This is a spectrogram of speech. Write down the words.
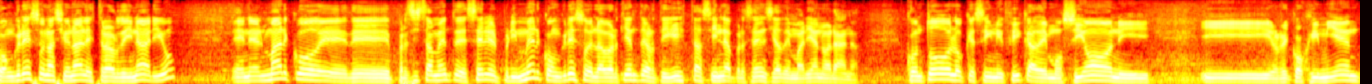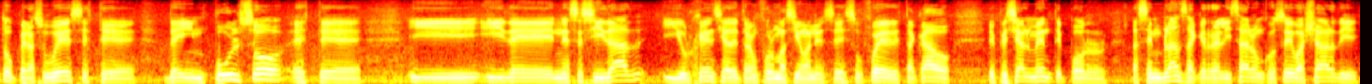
Congreso Nacional Extraordinario en el marco de, precisamente de ser el primer Congreso de la vertiente artiguista sin la presencia de Mariano Arana, con todo lo que significa de emoción y, recogimiento, pero a su vez este, de impulso este, y, de necesidad y urgencia de transformaciones. Eso fue destacado especialmente por la semblanza que realizaron José Bayardi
